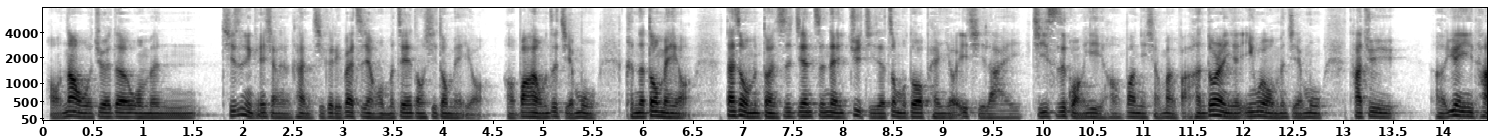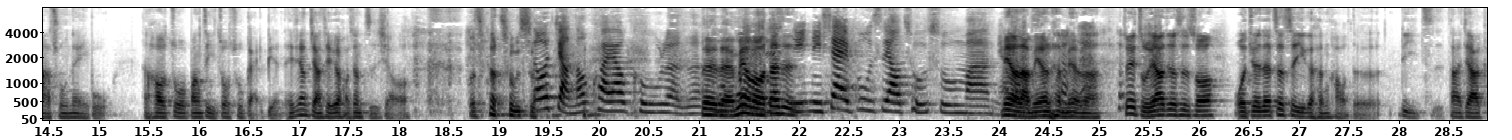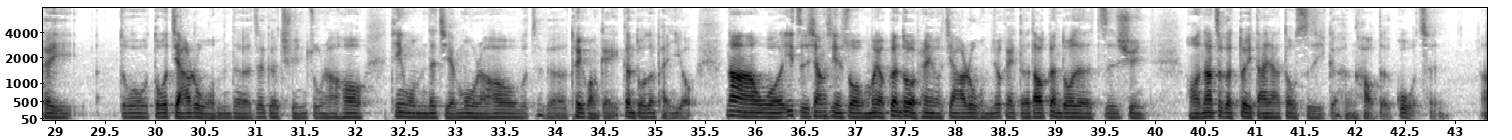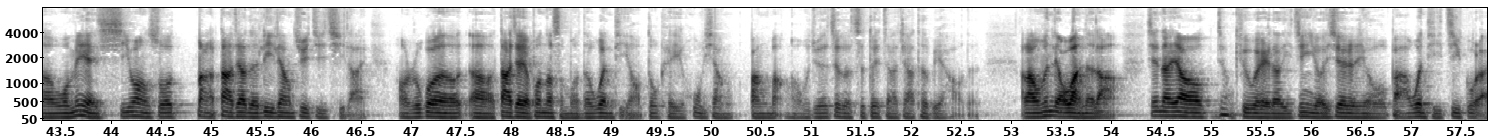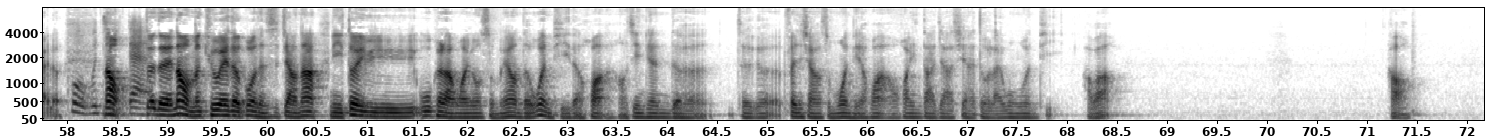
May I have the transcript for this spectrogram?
好，那我觉得我们。其实你可以想想看，几个礼拜之前我们这些东西都没有，好，包含我们这节目可能都没有，但是我们短时间之内聚集了这么多朋友一起来集思广益，哈，帮你想办法。很多人也因为我们节目，他去呃愿意踏出那一步，然后做帮自己做出改变。诶，这样讲起来又好像直销哦，我是要出书，都讲到快要哭了，对对，没有没有，但是你你下一步是要出书吗？没有啦，没有啦，没有啦。最主要就是说，我觉得这是一个很好的例子，大家可以。多多加入我们的这个群组，然后听我们的节目，然后这个推广给更多的朋友。那我一直相信说，我们有更多的朋友加入，我们就可以得到更多的资讯。哦，那这个对大家都是一个很好的过程。呃，我们也希望说，把大家的力量聚集起来。哦，如果呃大家有碰到什么的问题哦，都可以互相帮忙哦。我觉得这个是对大家特别好的。好了，我们聊完了啦。现在要讲 Q&A 了，已经有一些人有把问题寄过来了。迫不及待。那对对，那我们 Q&A 的过程是这样。那你对于乌克兰网友什么样的问题的话，好，今天的这个分享什么问题的话，欢迎大家现在都来问问题，好不好？好，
